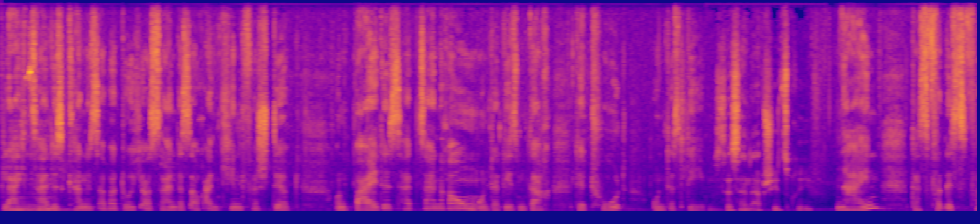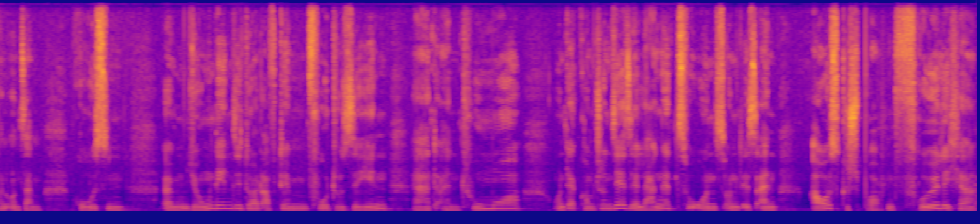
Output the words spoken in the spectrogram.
Gleichzeitig mhm. kann es aber durchaus sein, dass auch ein Kind verstirbt und beides hat seinen Raum unter diesem Dach, der Tod und das Leben. Ist das ein Abschiedsbrief? Nein, das ist von unserem großen ähm, Jungen, den Sie dort auf dem Foto sehen. Er hat einen Tumor und er kommt schon sehr, sehr lange zu uns und ist ein ausgesprochen fröhlicher,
